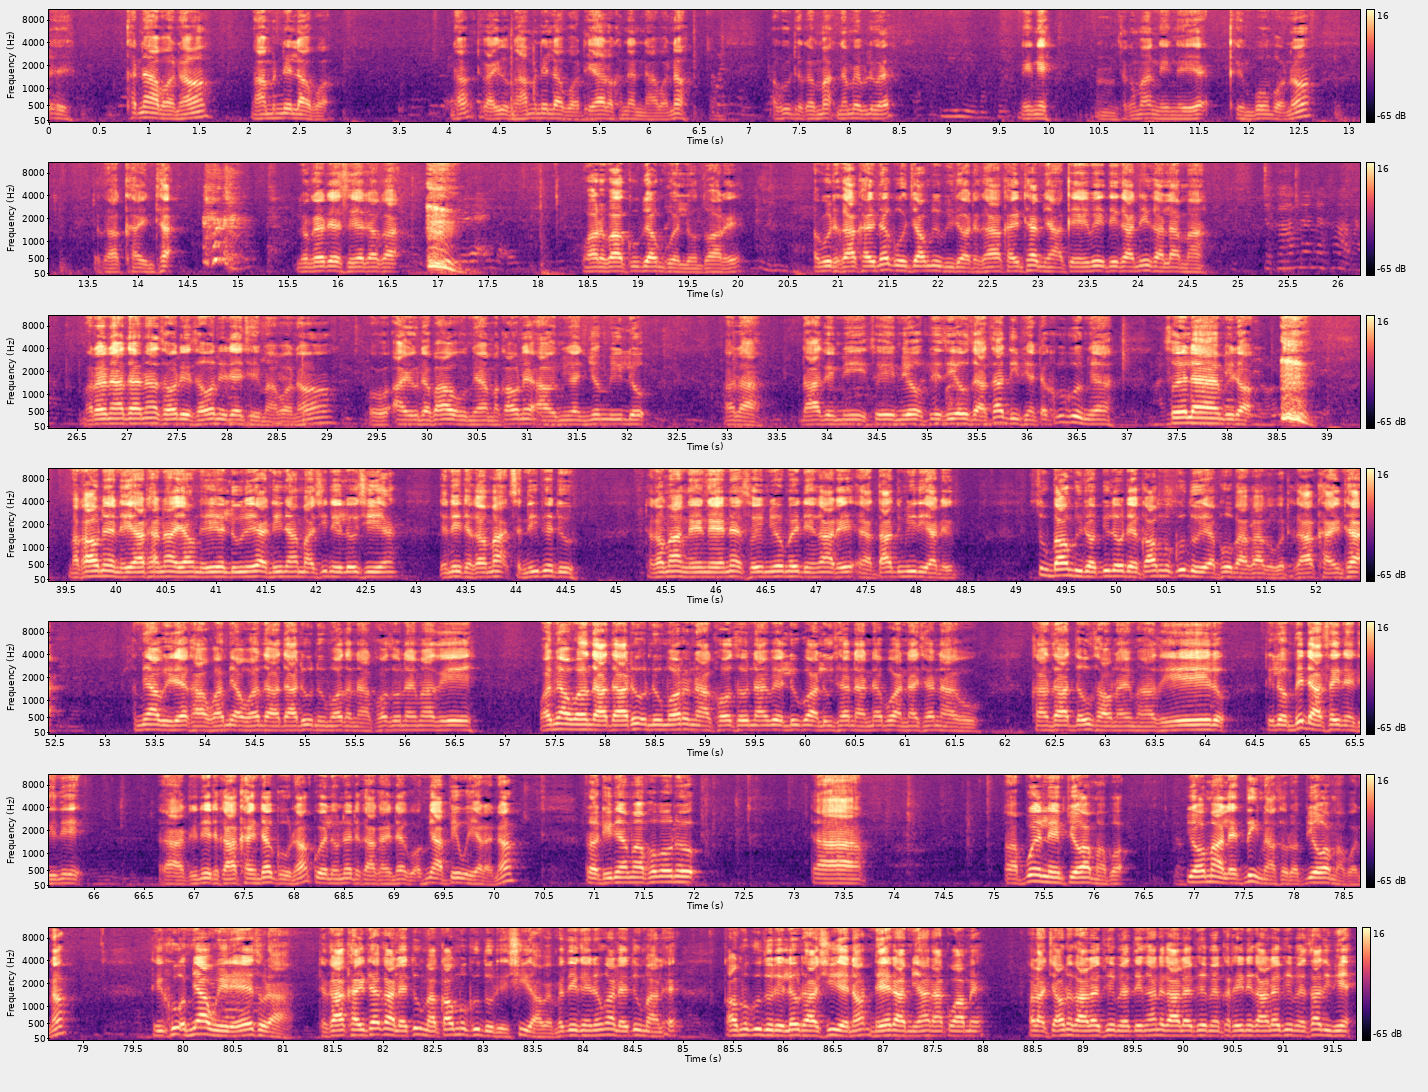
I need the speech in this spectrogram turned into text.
အေးခဏပါနော်9မိနစ်လောက်ပေါ့နော်တခါကြီး9မိနစ်လောက်ပေါ့တရားတော့ခဏနာပါနော်အခုဒကမနာမည်ဘယ်လိုလဲနည်းနည်းပါဗျငယ်ငယ်อืมဒကမငယ်ငယ်ရဲ့ခင်ပွန်းပေါ့နော်တခါခိုင်ထက်လွန်ခဲ့တဲ့ဆရာတော်ကဝါရဘာကူးပြောင်းကွယ်လွန်သွားတယ်အခုတခါခိုင်ထက်ကိုအကြောင်းပြုပြီးတော့တခါခိုင်ထက်များအကယ်၍ဒီကနေ့ကာလမှာတကားနဲ့နဲ့ဟာတာမရဏဒါနသောတွေသောနေတဲ့အချိန်မှာပေါ့နော် ဟိုအာယုန်တစ်ပါးကိုများမကောင်းတဲ့အာယုန်များညွတ်မိလို့ဟုတ်လားဒါသမီးဆွေမျိုးပစ္စည်းဥစ္စာသတ္တိဖြင့်တစ်ခုခုများဆွဲလန်းပြီးတော့မကောင်းတဲ့နေရာဌာနရောက်နေတဲ့လူတွေရဲ့အနီးနားမှာရှိနေလို့ရှိရင်ယနေ့ဒကမဇနီးဖြစ်သူဒကမငယ်ငယ်နဲ့ဆွေမျိုးမိတ်တင်ကတွေအဲတာသမီးတွေကနေစုပေါင်းပြီးတော့ပြုလုပ်တဲ့ကောင်းမှုကုသိုလ်ရဲ့အဖို့ဘာကကိုတကားခိုင်ထက်အမြဝေတဲ့အခါဝမ်းမြောက်ဝမ်းသာဓာတုအနုမောဒနာခေါ်ဆိုနိုင်ပါစေ ဝမ်းမြောက်ဝမ်းသာဓာတုအနုမောဒနာခေါ်ဆိုနိုင်ပြီလူဘဝလူချမ်းသာနတ်ဘဝနတ်ချမ်းသာကိုခံစားသုံးဆောင်နိုင်ပါစေလို့ဒီလိုမေတ္တာစိတ်နဲ့ဒီနေ့အာဒီနေ့တခါခိုင်တက်ကိုနော်ကွယ်လွန်တဲ့တခါခိုင်တက်ကိုအမျှပေးဝေရတာနော်အဲ့တော့ဒီနေရာမှာဘုန်းဘုန်းတို့ဒါအပွင့်လင်ပြောရမှာပေါ့ပြောမှလည်းသိမှာဆိုတော့ပြောရမှာပေါ့နော်ဒီခုအမျှဝေတယ်ဆိုတာတကားခိုင်ထက်ကလည်းသူ့မှာကောင်းမှုကုသိုလ်တွေရှိတာပဲမသိခင်တုန်းကလည်းသူ့မှာလည်း ကောင်းမှုကုသိုလ်တွေလှုပ်ထားရှိတယ်နော်နဲတာများတာကွာမယ်ဟုတ်လားကျောင်းတကာလည်းဖြစ်မယ်သင်္ကန်းတကာလည်းဖြစ်မယ်ကထိန်တကာလည်းဖြစ်မယ်စသည်ဖြင့်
